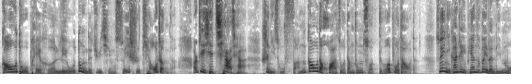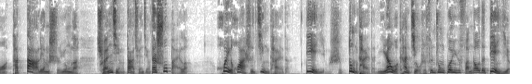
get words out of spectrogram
高度配合流动的剧情随时调整的，而这些恰恰是你从梵高的画作当中所得不到的。所以你看这一片子，为了临摹，它大量使用了全景、大全景。但说白了，绘画是静态的。电影是动态的，你让我看九十分钟关于梵高的电影，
